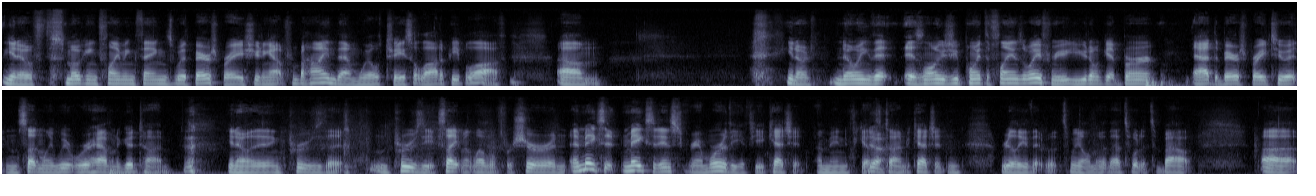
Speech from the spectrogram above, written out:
you know, smoking flaming things with bear spray shooting out from behind them will chase a lot of people off. Um, you know, knowing that as long as you point the flames away from you, you don't get burnt. Add the bear spray to it, and suddenly we're we're having a good time. you know, it improves the improves the excitement level for sure, and, and makes it makes it Instagram worthy if you catch it. I mean, if you got Yeah. the time to catch it, and really that we all know that's what it's about. Uh,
